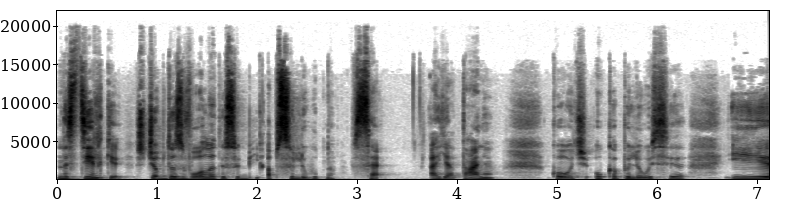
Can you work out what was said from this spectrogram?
настільки, щоб дозволити собі абсолютно все. А я Таня, коуч у капелюсі, і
